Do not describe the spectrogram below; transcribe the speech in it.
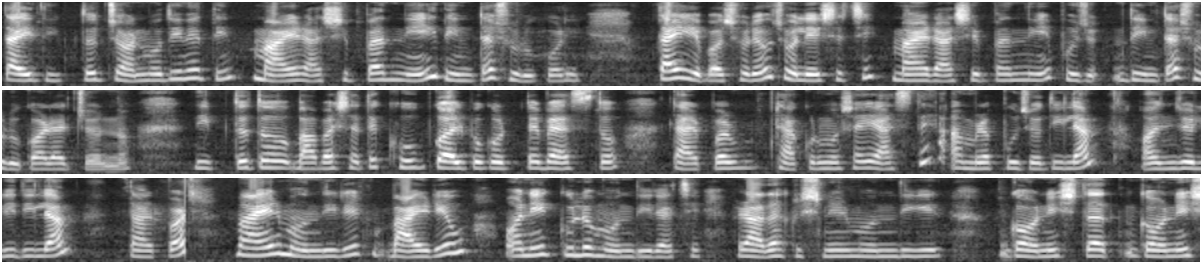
তাই দীপ্তর জন্মদিনের দিন মায়ের আশীর্বাদ নিয়েই দিনটা শুরু করি। তাই এবছরেও চলে এসেছি মায়ের আশীর্বাদ নিয়ে পুজো, দিনটা শুরু করার জন্য। দীপ্ত তো বাবার সাথে খুব গল্প করতে ব্যস্ত। তারপর ঠাকুরমশাই আসতে আমরা পুজো দিলাম, অঞ্জলি দিলাম, তারপর মায়ের মন্দিরের বাইরেও অনেকগুলো মন্দির আছে। রাধাকৃষ্ণের মন্দির, গণেশ গণেশ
